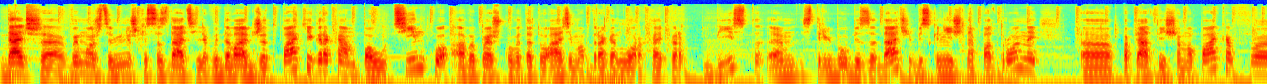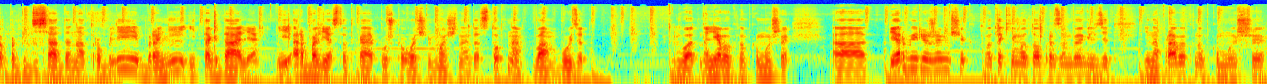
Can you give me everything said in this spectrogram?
Дальше вы можете в менюшке создателя выдавать джетпак игрокам, паутинку, АВПшку вот эту Азимов Dragon Lore Hyper Beast, эм, стрельбу без задачи, бесконечные патроны, э, по 5000 опаков, э, по 50 донат рублей, брони и так далее. И арбалест, вот такая пушка очень мощная доступна, вам будет вот, на левую кнопку мыши э, первый режимчик вот таким вот образом выглядит, и на правую кнопку мыши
